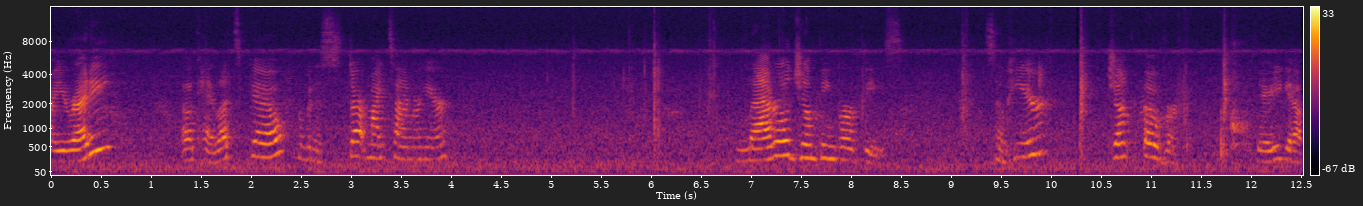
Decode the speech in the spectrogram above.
Are you ready? Okay, let's go. I'm going to start my timer here. Lateral jumping burpees. So here, jump over. There you go.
